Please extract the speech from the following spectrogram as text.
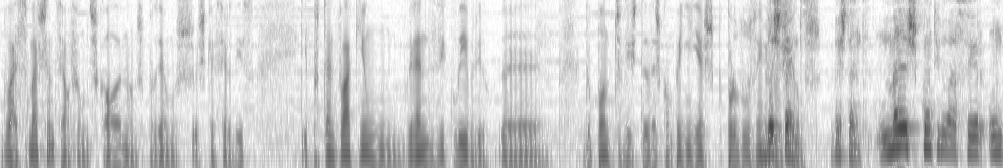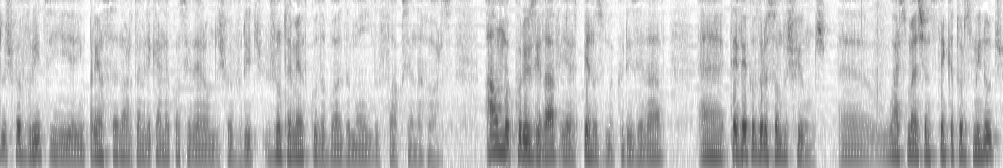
do Ice Merchants, é um filme de escola, não nos podemos esquecer disso. E, portanto, há aqui um grande desequilíbrio do ponto de vista das companhias que produzem os bastante, filmes. Bastante, mas continua a ser um dos favoritos e a imprensa norte-americana considera um dos favoritos, juntamente com o The Boy, The Mole, The Fox and the Horse. Há uma curiosidade, e é apenas uma curiosidade, uh, que tem a ver com a duração dos filmes. Uh, o Ice Merchants tem 14 minutos,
